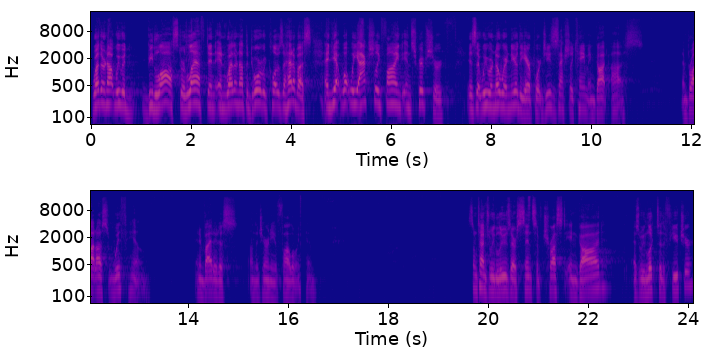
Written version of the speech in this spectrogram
whether or not we would be lost or left and, and whether or not the door would close ahead of us. And yet, what we actually find in Scripture is that we were nowhere near the airport. Jesus actually came and got us and brought us with him and invited us on the journey of following Him. Sometimes we lose our sense of trust in God as we look to the future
